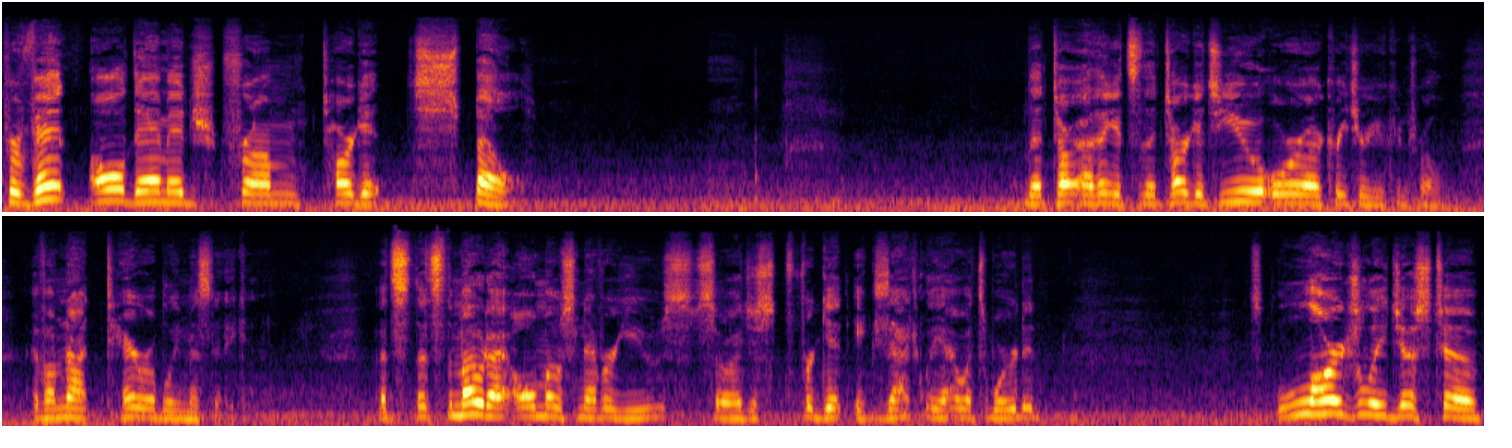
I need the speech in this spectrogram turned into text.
prevent all damage from target spell. That tar- I think it's that targets you or a creature you control, if I'm not terribly mistaken. That's that's the mode I almost never use, so I just forget exactly how it's worded. It's largely just to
